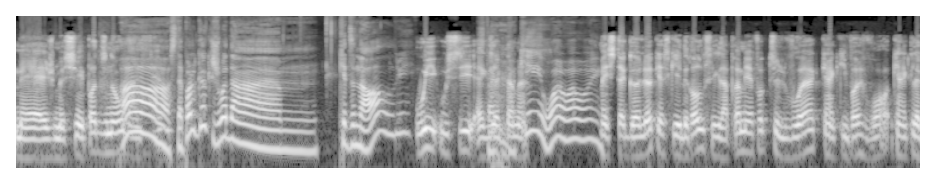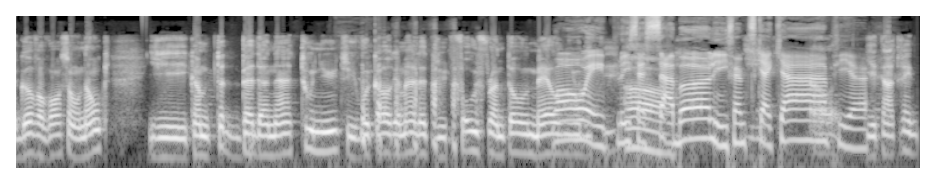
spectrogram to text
mais je me souviens pas du nom. Ah, film. c'était pas le gars qui jouait dans euh, Kids in the Hall, lui? Oui, aussi, exactement. Ok, ouais, ouais, ouais. Mais ce gars-là, qu'est-ce qui est drôle, c'est la première fois que tu le vois, quand il va voir, quand le gars va voir son oncle, il est comme tout bedonnant, tout nu, tu vois carrément là, du full frontal male ouais. nudity. Puis là, il Ah. s'assabole, il fait un petit caca, Ah, puis... euh, Il est en train de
